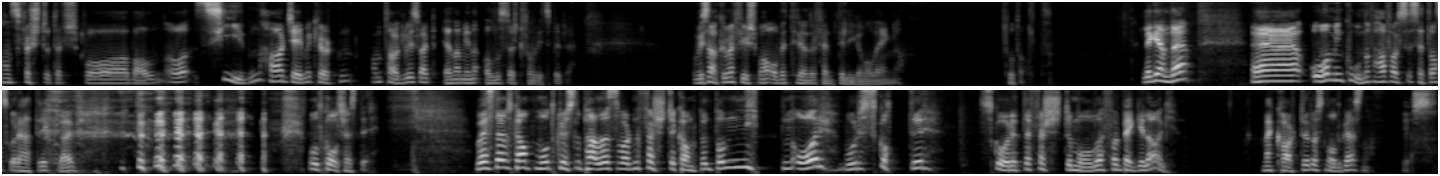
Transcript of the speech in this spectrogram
hans første touch på ballen. Og siden har Jamie Curtin antageligvis vært en av mine aller største favorittspillere. Og vi snakker om en fyr som har over 350 ligamål i England. Totalt. Legende. Eh, og min kone har faktisk sett han skåre hat trick live. mot Colchester. Westhams kamp mot Crystal Palace var den første kampen på 19 år hvor skotter skåret det første målet for begge lag. McCarter og Snodgrass nå. Yes.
